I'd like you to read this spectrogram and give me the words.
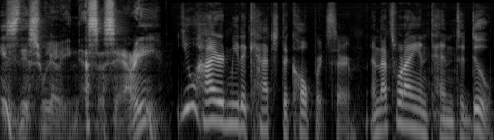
is this really necessary? You hired me to catch the culprit, sir, and that's what I intend to do.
